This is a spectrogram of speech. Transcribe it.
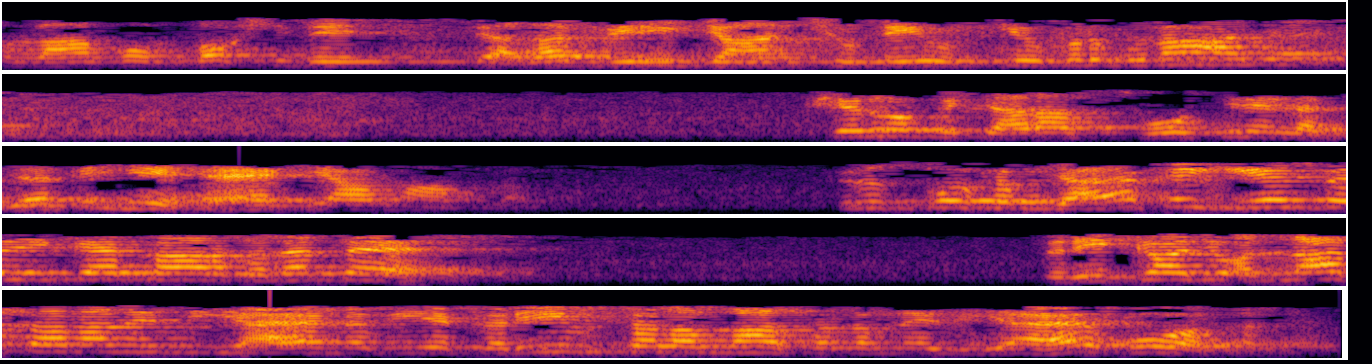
فلاں کو بخش دے کہ اللہ میری جان چھوٹے، اس کے اوپر گناہ آ جائے۔ پھر وہ بیچارہ سوچنے لگ گیا کہ یہ ہے کیا معاملہ؟ پھر اس کو سمجھایا کہ یہ طریقہ کار غلط ہے۔ طریقہ جو اللہ تعالیٰ نے دیا ہے، نبی کریم صلی اللہ علیہ وسلم نے دیا ہے، وہ اصل ہے۔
